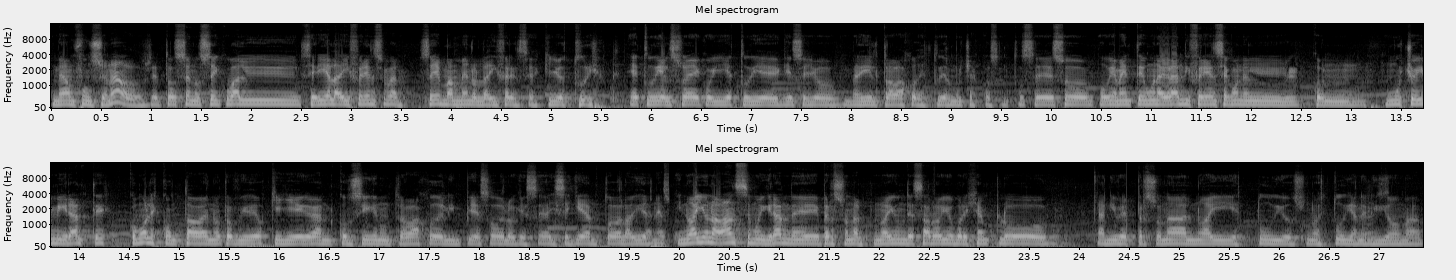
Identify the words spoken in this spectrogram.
me han funcionado. Entonces no sé cuál sería la diferencia. Bueno, sé más o menos la diferencia. Es que yo estudié, estudié el sueco y estudié, qué sé yo, me di el trabajo de estudiar muchas cosas. Entonces eso obviamente es una gran diferencia con, el, con muchos inmigrantes. Como les contaba en otros videos que llegan, consiguen un trabajo de limpieza o de lo que sea y se quedan toda la vida en eso. Y no hay un avance muy grande personal. No hay un desarrollo, por ejemplo, a nivel personal, no hay estudios, no estudian el idioma,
